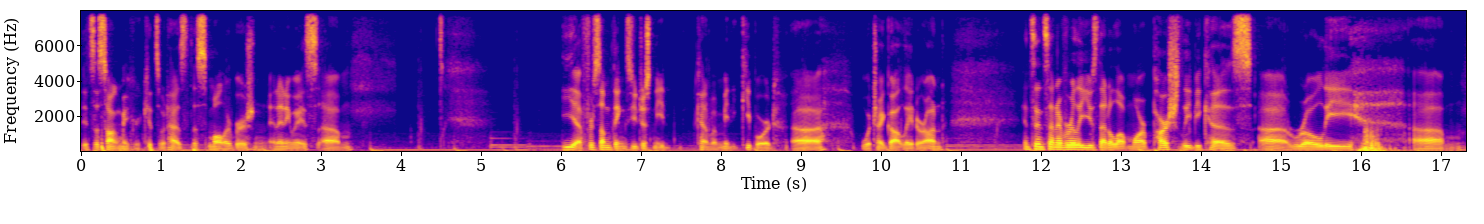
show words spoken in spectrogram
it's a Songmaker kit, so it has the smaller version. And anyways, um, yeah, for some things you just need kind of a MIDI keyboard, uh, which I got later on. And since then, I've really used that a lot more, partially because uh, ROLI. Um,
